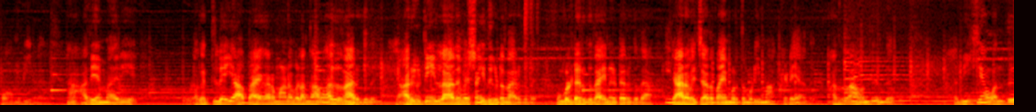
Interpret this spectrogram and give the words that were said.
போக முடியல. அதே மாதிரி உலகத்திலேயே அபாயகரமான விலங்காவும் அதுதான் இருக்குது. யாருக்கிட்டையும் இல்லாத விஷம் இதுகிட்ட தான் இருக்குது. உங்கள்கிட்ட இருக்குதா? என்கிட்ட இருக்குதா? யாரை வச்சு அதை பயன்படுத்த முடியுமா? கிடையாது. அதுதான் வந்து இந்த அதிகம் வந்து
